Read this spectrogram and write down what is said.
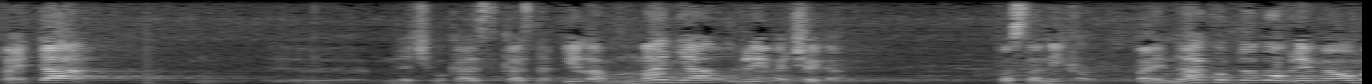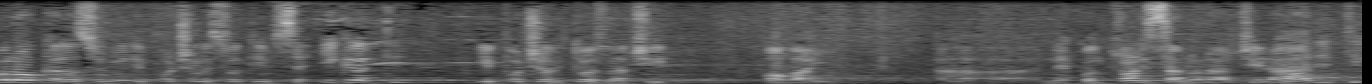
Pa je ta, e, nećemo kazati kazna, bila manja u vrijeme čega? Poslanika. Pa je nakon toga u vrijeme omro, kada su ljudi počeli s tim se igrati i počeli to, znači, ovaj, a, a, nekontrolisano znači, raditi,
